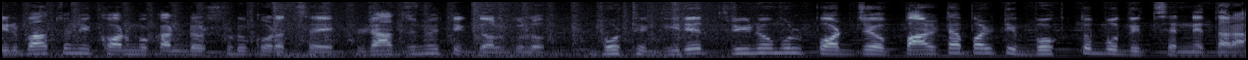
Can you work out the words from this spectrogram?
নির্বাচনী কর্মকাণ্ড শুরু করেছে রাজনৈতিক দলগুলো। ভোট ঘিরে তৃণমূল পর্যায়েও পাল্টাপাল্টি বক্তব্য দিচ্ছেন নেতারা।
